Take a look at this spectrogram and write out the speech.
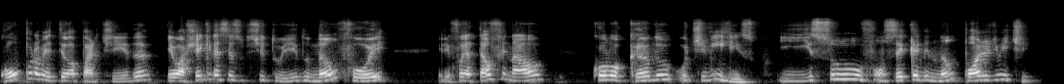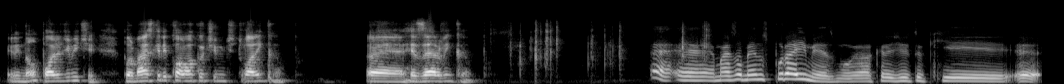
comprometeu a partida. Eu achei que ele ia ser substituído, não foi. Ele foi até o final colocando o time em risco. E isso o Fonseca ele não pode admitir. Ele não pode admitir. Por mais que ele coloque o time titular em campo. É, reserva em campo. É, é, mais ou menos por aí mesmo. Eu acredito que é,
